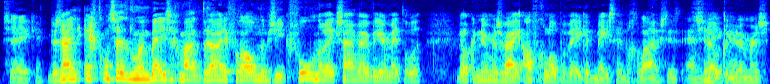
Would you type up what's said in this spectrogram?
Zeker. We zijn echt ontzettend lang bezig, maar het draaide vooral om de muziek. Volgende week zijn wij weer met de- welke nummers wij afgelopen week het meest hebben geluisterd. En Zeker. welke nummers...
